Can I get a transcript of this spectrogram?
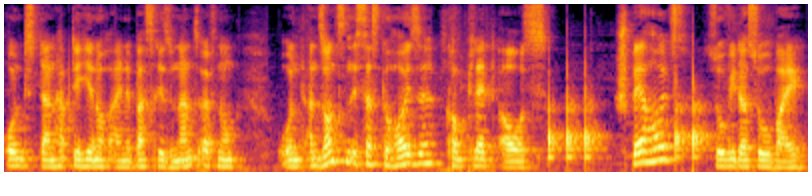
und dann habt ihr hier noch eine Bassresonanzöffnung. Und ansonsten ist das Gehäuse komplett aus Sperrholz, so wie das so bei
